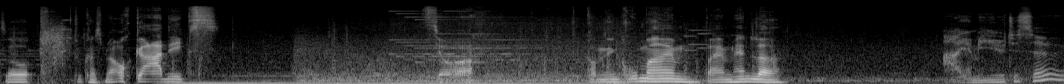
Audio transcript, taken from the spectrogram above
So. Du kannst mir auch gar nichts. So. Willkommen in Grubenheim beim Händler. I am here to serve.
